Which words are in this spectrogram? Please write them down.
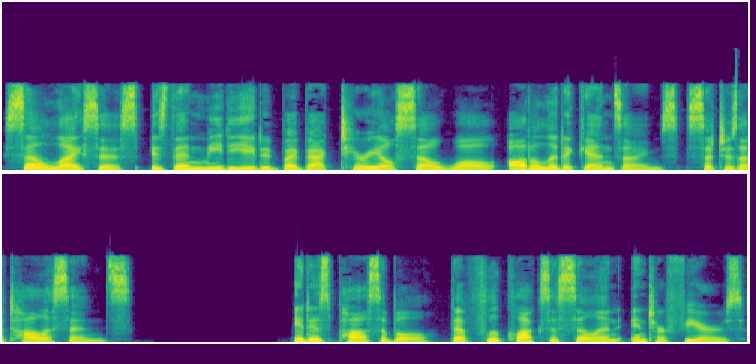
Cell lysis is then mediated by bacterial cell wall autolytic enzymes such as autolysins. It is possible that flucloxacillin interferes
